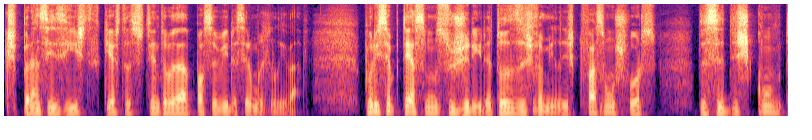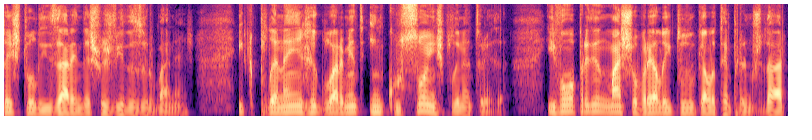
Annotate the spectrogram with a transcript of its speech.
que esperança existe de que esta sustentabilidade possa vir a ser uma realidade. Por isso apetece-me sugerir a todas as famílias que façam um esforço de se descontextualizarem das suas vidas urbanas e que planeiem regularmente incursões pela natureza e vão aprendendo mais sobre ela e tudo o que ela tem para nos dar.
